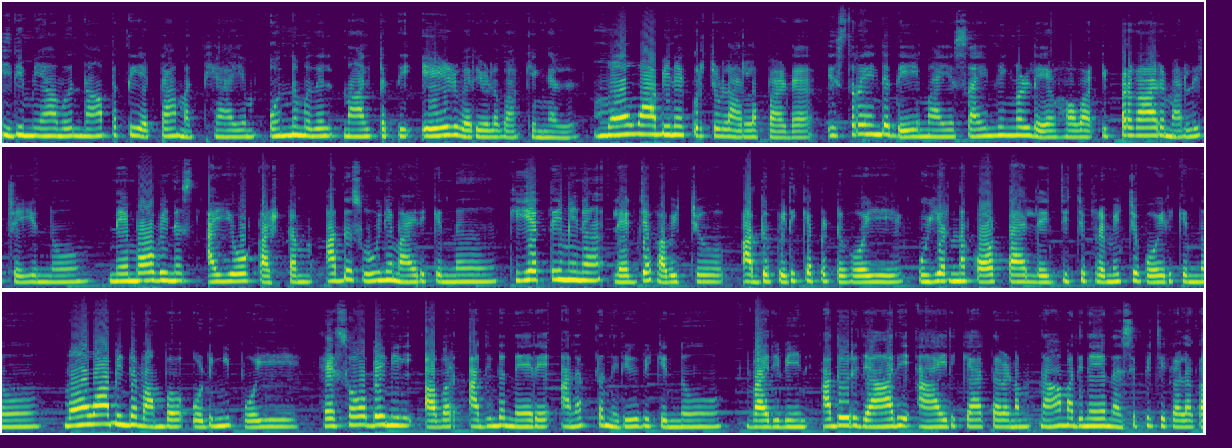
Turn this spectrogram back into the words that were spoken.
ഇരിമ്യാവ് നാൽപ്പത്തി എട്ടാം അധ്യായം ഒന്ന് മുതൽ നാൽപ്പത്തി ഏഴ് വരെയുള്ള വാക്യങ്ങൾ. മോവാബിനെ കുറിച്ചുള്ള അരുളപ്പാട് ഇസ്രയേലിന്റെ ദൈവമായ സൈന്യങ്ങളുടെ ഹോവ ഇപ്രകാരം അരളി ചെയ്യുന്നു നെമോവിനസ് അയ്യോ കഷ്ടം അത് ശൂന്യമായിരിക്കുന്നു. കിയത്തിമിന് ലജ്ജ ഭവിച്ചു അത് പിടിക്കപ്പെട്ടുപോയി ഉയർന്ന കോട്ട ലജ്ജിച്ചു ഭ്രമിച്ചു പോയിരിക്കുന്നു മോവാബിന്റെ വമ്പ് ഒടുങ്ങിപ്പോയി ഹെസോബനിൽ അവർ അതിന്റെ നേരെ അനർത്ഥം നിരൂപിക്കുന്നു. വരുവീൻ അതൊരു ജാതി ആയിരിക്കാത്തവണ്ണം നാം അതിനെ നശിപ്പിച്ചു കളക.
